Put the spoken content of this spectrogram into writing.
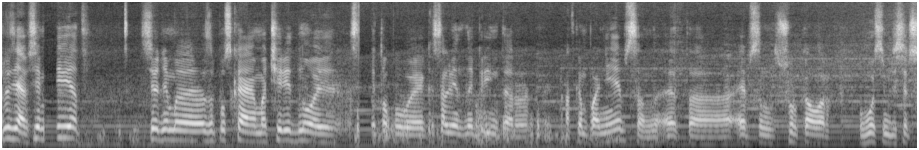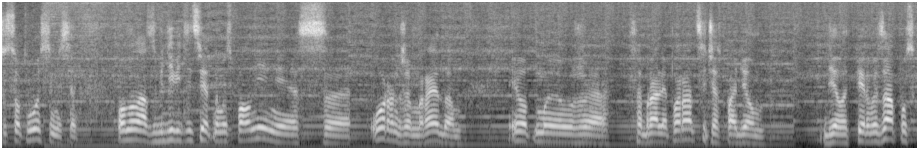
Друзья, всем привет! Сегодня мы запускаем очередной топовый экосолвентный принтер от компании Epson. Это Epson SureColor 80680. Он у нас в девятицветном исполнении с оранжем, редом. И вот мы уже собрали аппарат, сейчас пойдем делать первый запуск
